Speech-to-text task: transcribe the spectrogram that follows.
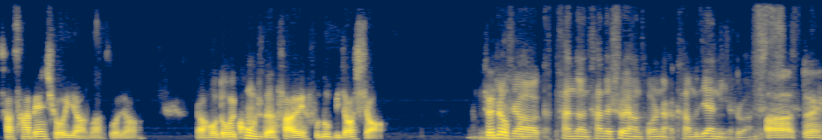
像擦边球一样的做掉，然后都会控制的范围幅度比较小。真正是要判断它的摄像头哪看不见你是吧？啊，对。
